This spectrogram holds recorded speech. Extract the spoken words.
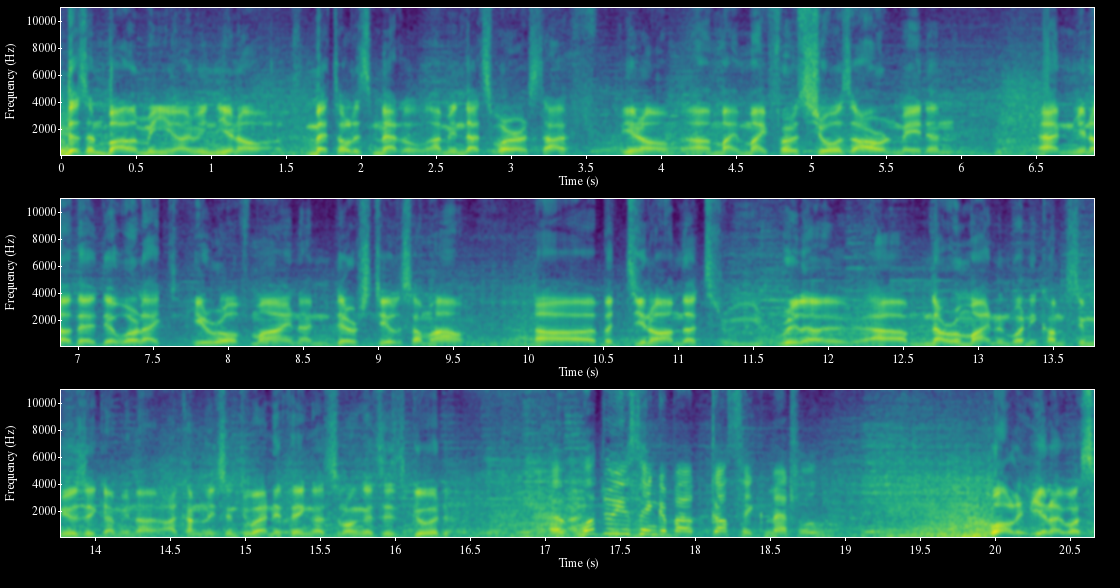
It doesn't bother me. I mean, you know, metal is metal. I mean, that's where I start. You know, uh, my, my first shows are Iron Maiden, and you know, they, they were like hero of mine, and they're still somehow. Uh, but you know, I'm not really um, narrow-minded when it comes to music. I mean, I, I, can listen to anything as long as it's good. Uh, what do you think about gothic metal? Well, you know, it was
